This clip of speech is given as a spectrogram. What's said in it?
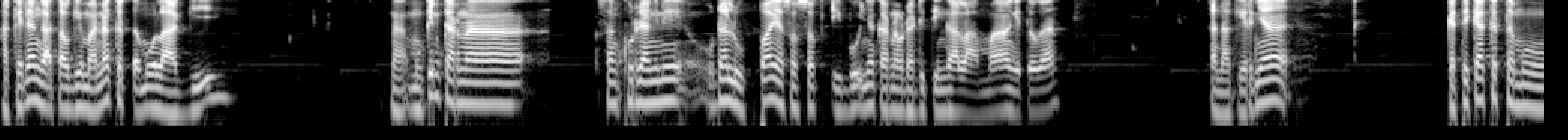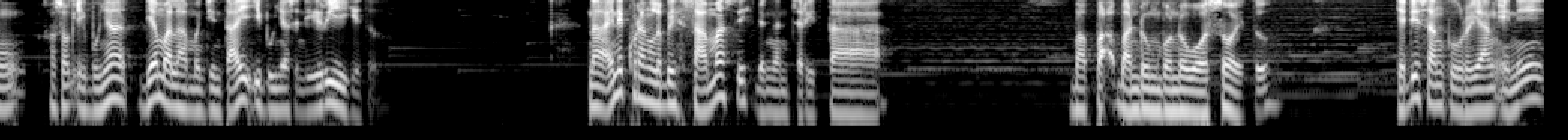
Akhirnya nggak tahu gimana ketemu lagi. Nah mungkin karena sang kuryang ini udah lupa ya sosok ibunya karena udah ditinggal lama gitu kan. Dan akhirnya ketika ketemu sosok ibunya, dia malah mencintai ibunya sendiri gitu. Nah, ini kurang lebih sama sih dengan cerita Bapak Bandung Bondowoso itu. Jadi Sang Kuryang ini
